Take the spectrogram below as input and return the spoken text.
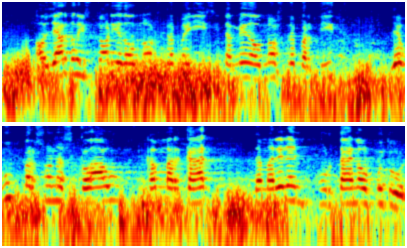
Al llarg de la història del nostre país i també del nostre partit, hi ha hagut persones clau que han marcat de manera important el futur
